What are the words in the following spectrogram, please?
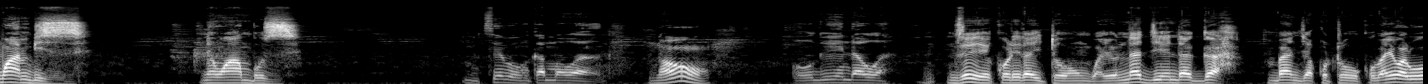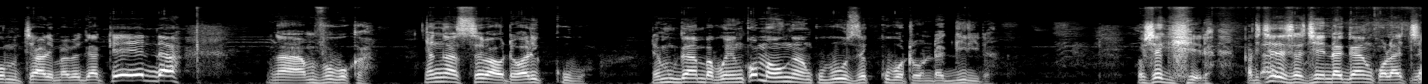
wambizi ne wambuzi. Nsebo mukama wange. No. Ogenda wa? Nze yekolera itongwa yonna gyendaga mba nja kutuuka. Omanyi waliwo omukyala emabega keeda nga nvubuka. Nanga sebawo tewali kkubo. Nemugamba bwenkomawo nga nkubuuza ekkubo tondagirira. Otegeera kati kiresa kyendaga nkolaki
